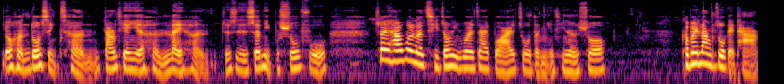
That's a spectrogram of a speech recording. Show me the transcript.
有很多行程，当天也很累，很就是身体不舒服，所以他问了其中一位在博爱座的年轻人说，可不可以让座给他？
